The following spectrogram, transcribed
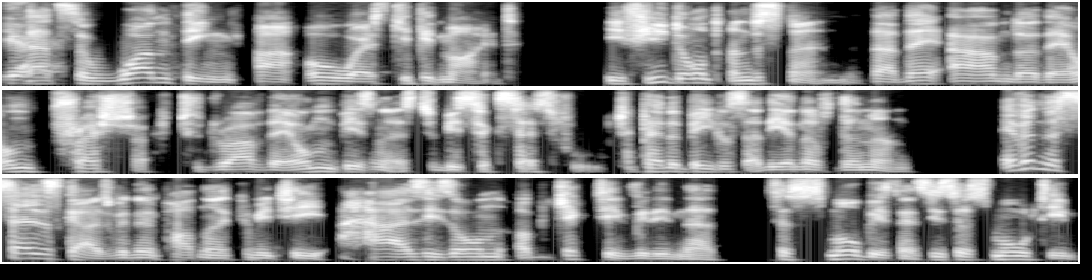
Yeah. That's the one thing I always keep in mind. If you don't understand that they are under their own pressure to drive their own business to be successful, to pay the bills at the end of the month, even the sales guys within the partner community has his own objective within that. It's a small business. It's a small team.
